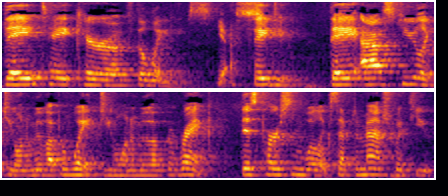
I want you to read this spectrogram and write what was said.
they take care of the ladies. yes. They do. They ask you like, do you want to move up in weight? Do you want to move up in rank? This person will accept a match with you.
